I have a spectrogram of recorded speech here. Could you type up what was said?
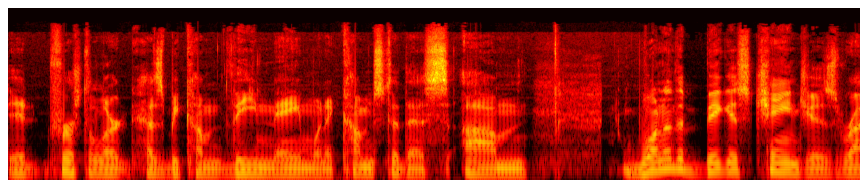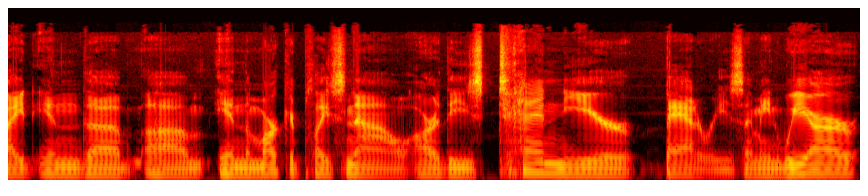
it, First Alert has become the name when it comes to this. Um, one of the biggest changes, right, in the um, in the marketplace now are these 10 year batteries. I mean, we are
